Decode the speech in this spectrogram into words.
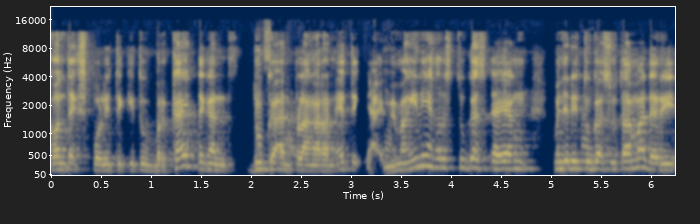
konteks politik itu berkait dengan dugaan pelanggaran etik, ya, Ya. memang ini yang harus tugas eh, yang menjadi tugas utama dari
